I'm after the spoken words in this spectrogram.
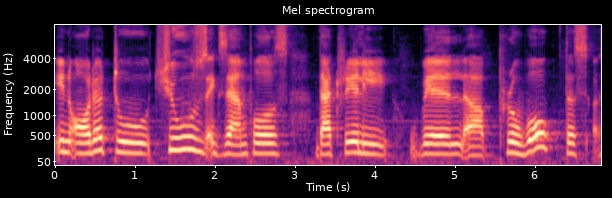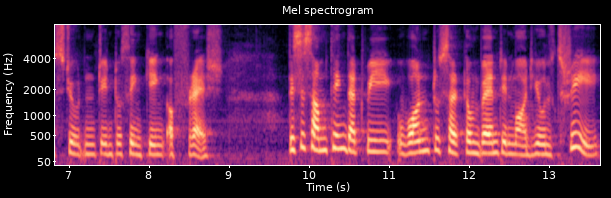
in order to choose examples that really will uh, provoke the student into thinking afresh. This is something that we want to circumvent in module 3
